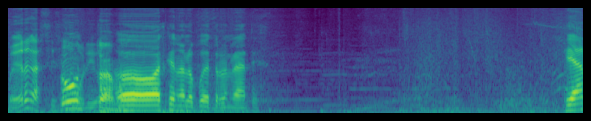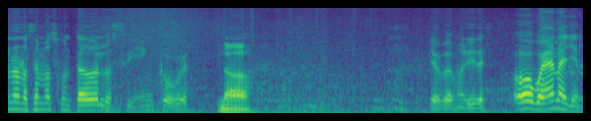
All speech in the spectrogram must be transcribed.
Verga, sí se Puta murió. Oh, es que no lo pude tronar antes. Que Ya no nos hemos juntado a los cinco, güey. No. Ya voy a morir. ese. Oh, buena, Jen.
